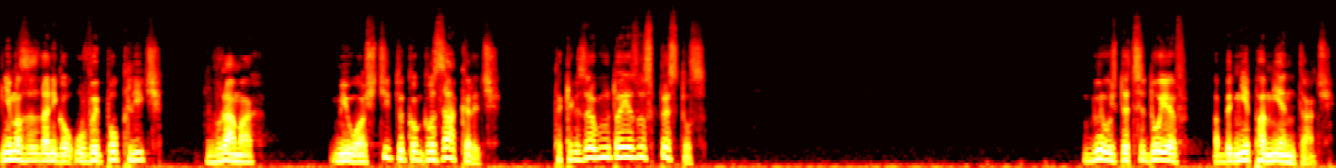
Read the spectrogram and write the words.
Nie ma za zadanie go uwypuklić w ramach miłości, tylko go zakryć. Tak jak zrobił to Jezus Chrystus. Miłość decyduje, aby nie pamiętać.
